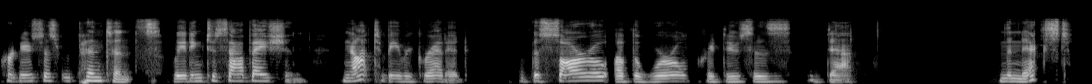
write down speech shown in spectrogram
produces repentance, leading to salvation, not to be regretted. The sorrow of the world produces death. The next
